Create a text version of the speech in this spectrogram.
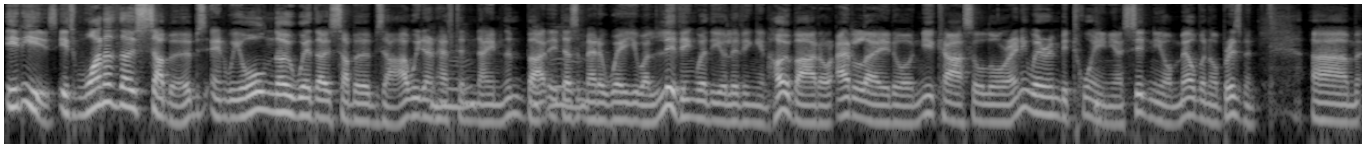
It is. It's one of those suburbs, and we all know where those suburbs are. We don't have to name them, but it doesn't matter where you are living, whether you're living in Hobart or Adelaide or Newcastle or anywhere in between, you know, Sydney or Melbourne or Brisbane, um,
